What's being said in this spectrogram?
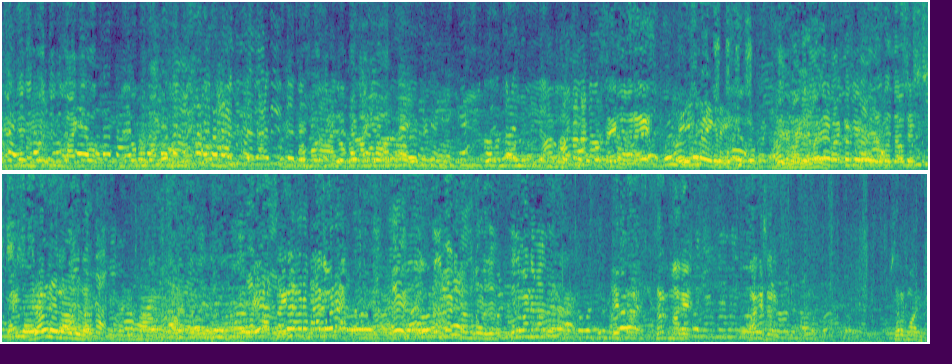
बी या- जागी सरक मागे मागे सरक सरक मागे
